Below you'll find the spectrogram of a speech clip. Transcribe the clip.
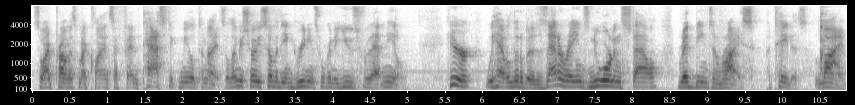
So I promised my clients a fantastic meal tonight. So let me show you some of the ingredients we're going to use for that meal. Here we have a little bit of Zatarain's New Orleans style red beans and rice, potatoes, lime,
